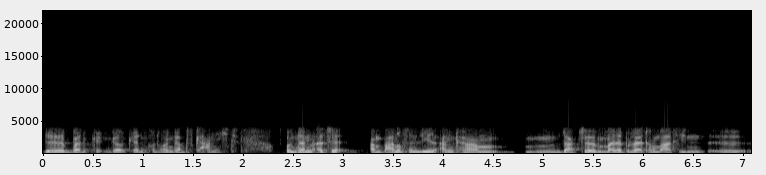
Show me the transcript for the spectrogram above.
äh, bei Grenzkontrollen gab es gar nicht. Und dann, als wir am Bahnhof in Lille ankamen, sagte meine Begleitung Martin, äh,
